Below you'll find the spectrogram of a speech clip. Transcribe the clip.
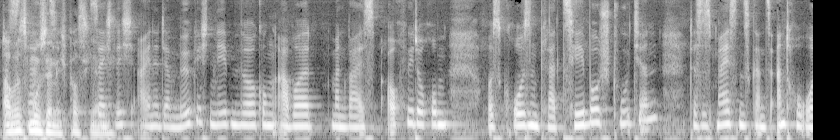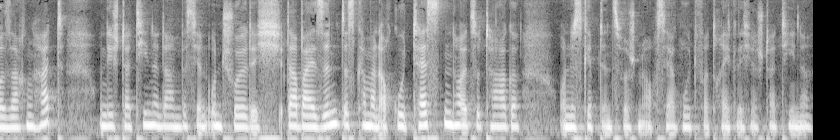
Das aber es muss ja nicht passieren. Tatsächlich eine der möglichen Nebenwirkungen, aber man weiß auch wiederum aus großen Placebo-Studien, dass es meistens ganz andere Ursachen hat und die Statine da ein bisschen unschuldig dabei sind. Das kann man auch gut testen heutzutage und es gibt inzwischen auch sehr gut verträgliche Statine.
